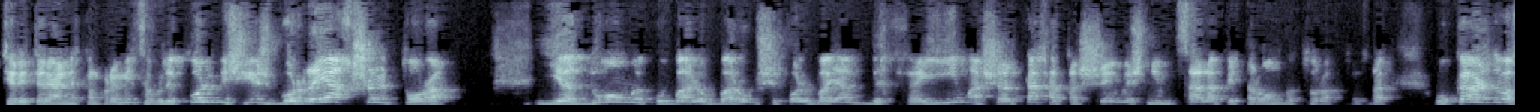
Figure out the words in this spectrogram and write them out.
территориальных компромиссов. Леколь есть гореах шель Тора. Ядомы кубалю баруб шиколь баям бихаим ашер тахат ашемиш немцала петарон батура. Да? У каждого,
